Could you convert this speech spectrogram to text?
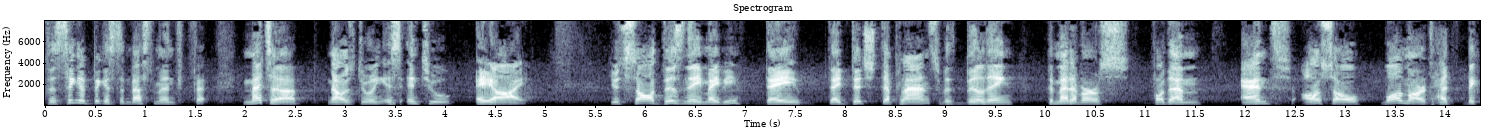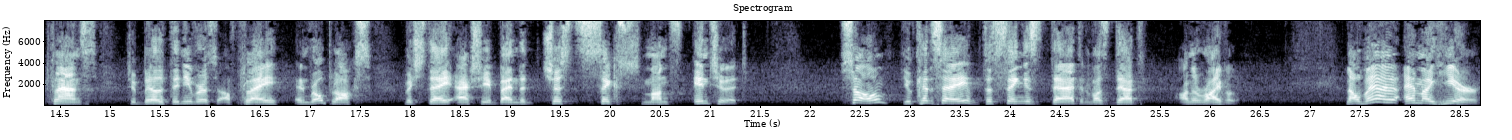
the single biggest investment Meta now is doing is into AI. You saw Disney maybe, they, they ditched their plans with building the metaverse for them. And also Walmart had big plans to build the universe of play in Roblox, which they actually abandoned just six months into it. So you can say this thing is dead and was dead on arrival. Now, where am I here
